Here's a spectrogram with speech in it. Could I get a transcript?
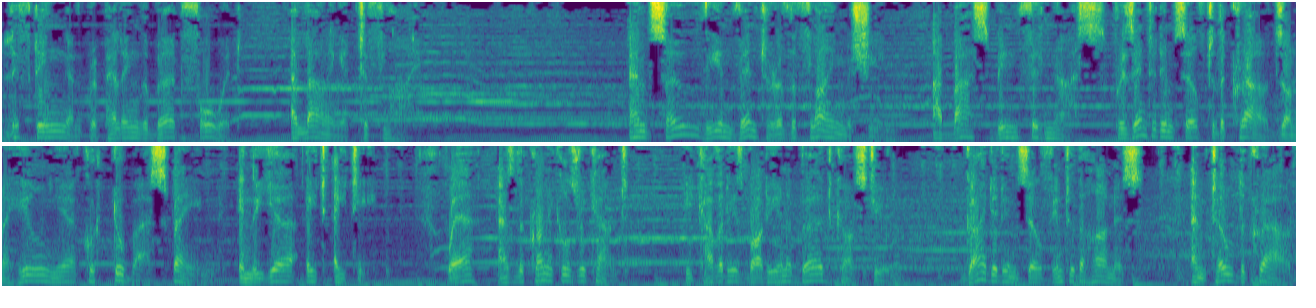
lifting and propelling the bird forward, allowing it to fly. And so the inventor of the flying machine, Abbas bin Firnas, presented himself to the crowds on a hill near Cordoba, Spain, in the year 880, where, as the chronicles recount, he covered his body in a bird costume guided himself into the harness and told the crowd,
